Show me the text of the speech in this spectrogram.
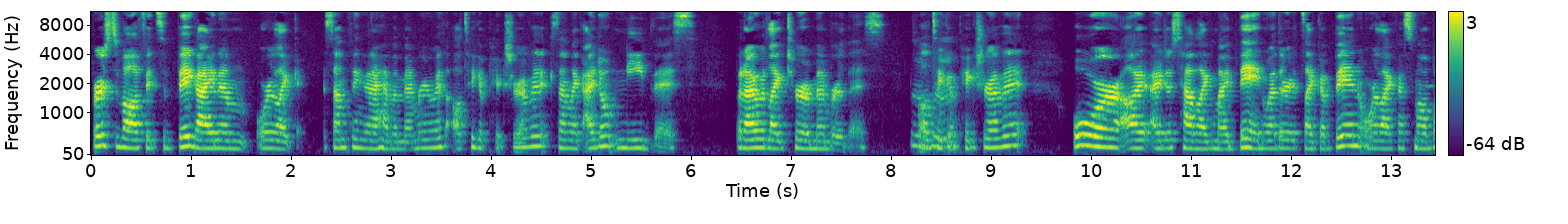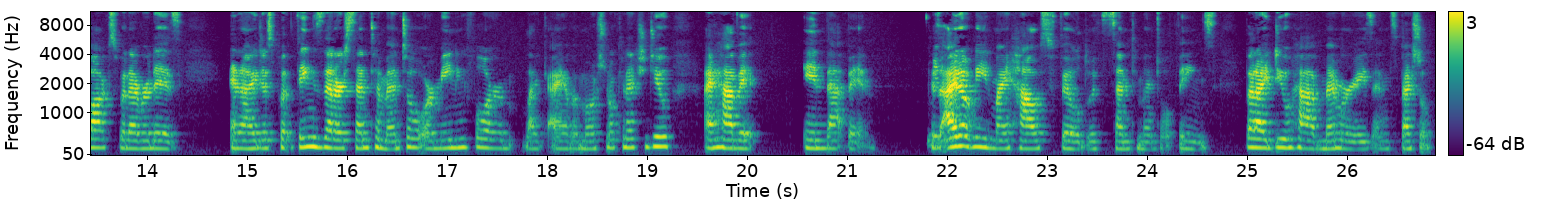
First of all, if it's a big item or like something that I have a memory with, I'll take a picture of it because I'm like, I don't need this, but I would like to remember this. So I'll take a mm-hmm. picture of it. Or I, I just have like my bin, whether it's like a bin or like a small box, whatever it is. And I just put things that are sentimental or meaningful or like I have emotional connection to, I have it in that bin. Because I don't need my house filled with sentimental things, but I do have memories and special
